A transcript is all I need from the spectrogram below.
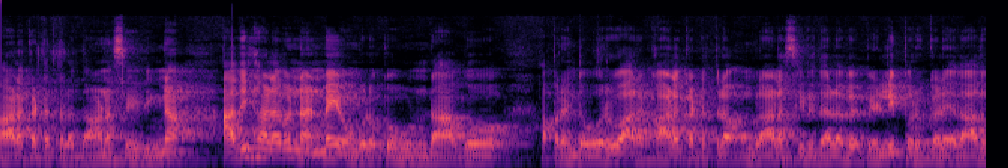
காலகட்டத்தில் தானம் செய்தீங்கன்னா அதிக அளவு நன்மை உங்களுக்கு உண்டாகும் அப்புறம் இந்த ஒரு வார காலகட்டத்தில் உங்களால் சிறிதளவு வெள்ளி பொருட்கள் ஏதாவது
